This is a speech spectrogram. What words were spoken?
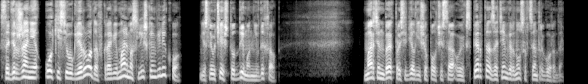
Содержание окиси углерода в крови Мальма слишком велико, если учесть, что дым он не вдыхал. Мартин Бек просидел еще полчаса у эксперта, затем вернулся в центр города.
